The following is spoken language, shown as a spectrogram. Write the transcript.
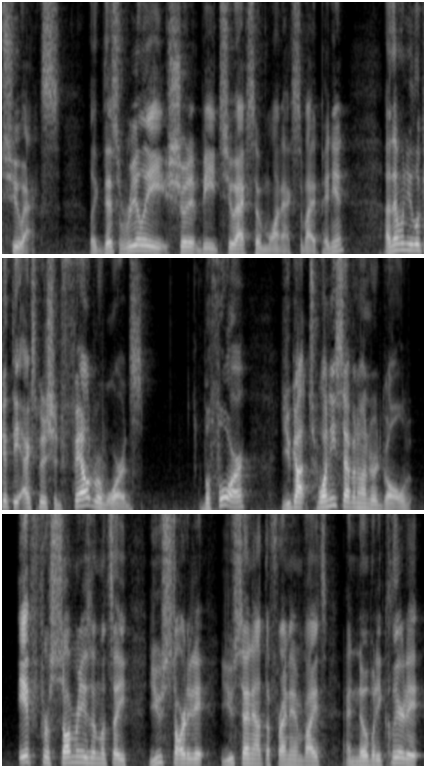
2x. Like this really shouldn't be 2x and 1x in my opinion. And then when you look at the expedition failed rewards, before you got 2700 gold. If for some reason, let's say you started it, you sent out the friend invites, and nobody cleared it,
